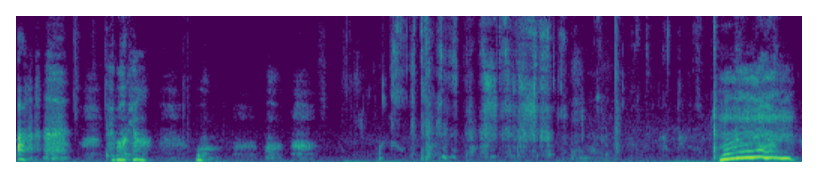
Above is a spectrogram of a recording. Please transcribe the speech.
아, 대박이야. 오. 음.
